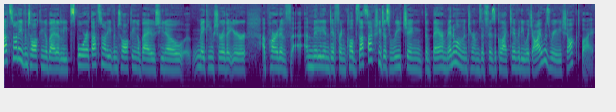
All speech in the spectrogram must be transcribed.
that's not even talking about elite sport. That's not even talking about, you know, making sure that you're a part of a million different clubs. That's actually just reaching the bare minimum in terms of physical activity, which I was really shocked by.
